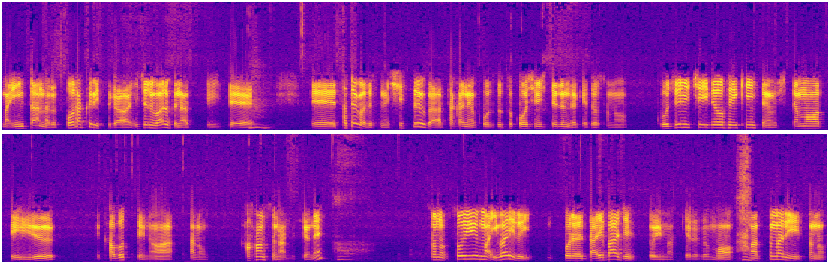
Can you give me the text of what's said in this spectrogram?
まあインターナル騰落率が非常に悪くなっていて、うん、えー、例えばですね指数が高値をずっと更新してるんだけど、その50日移動平均線を下回っている株っていうのはあの過半数なんですよね。そのそういうまあいわゆるこれダイバージェンスと言いますけれども、はい、まあつまりその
